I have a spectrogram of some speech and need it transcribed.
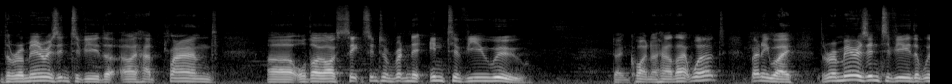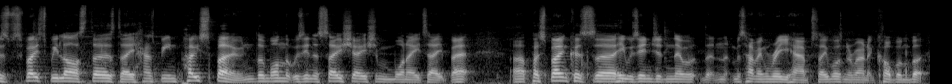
the Ramirez interview that I had planned, uh, although se- seem to have written it interview. Don't quite know how that worked. But anyway, the Ramirez interview that was supposed to be last Thursday has been postponed. The one that was in association 188 bet. Uh, postponed because uh, he was injured and were, was having rehab, so he wasn't around at Cobham. But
